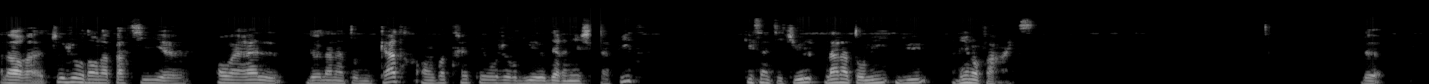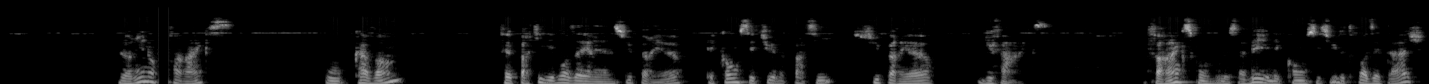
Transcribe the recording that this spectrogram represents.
Alors, euh, toujours dans la partie euh, ORL de l'anatomie 4, on va traiter aujourd'hui le dernier chapitre qui s'intitule l'anatomie du rhinopharynx. Le, rhinopharynx, ou cavum, fait partie des voies aériennes supérieures et constitue la partie supérieure du pharynx. Le pharynx, comme vous le savez, il est constitué de trois étages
